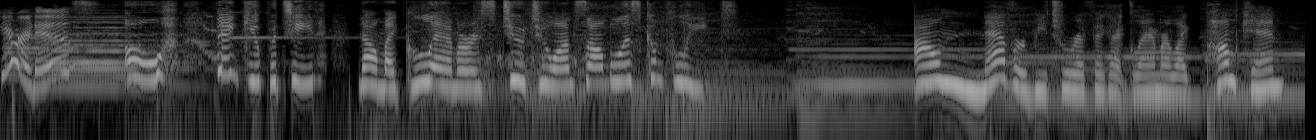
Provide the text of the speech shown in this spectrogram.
Here it is. Oh, thank you, Petite. Now my glamorous tutu ensemble is complete. I'll never be terrific at glamour like Pumpkin.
